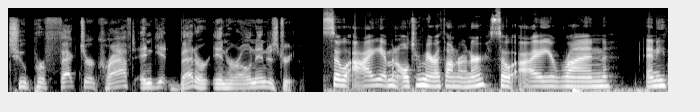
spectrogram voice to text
to perfect her craft and get better in her own industry. So I am an ultra marathon runner. So I run any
